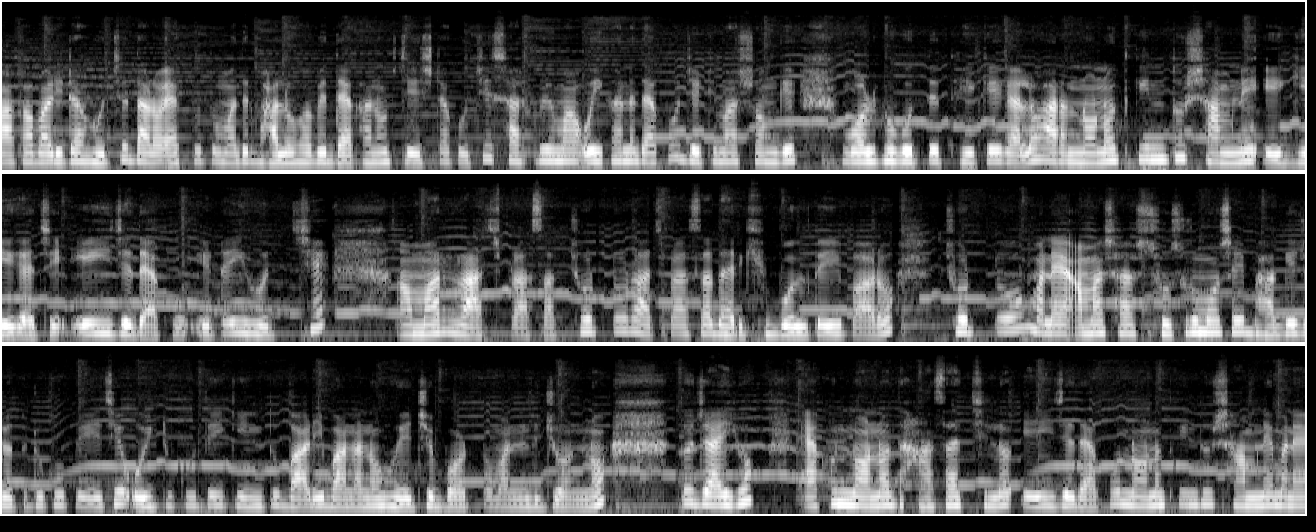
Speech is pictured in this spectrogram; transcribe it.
পাকা বাড়িটা হচ্ছে। দাঁড়াও একটু তোমাদের ভালোভাবে দেখানোর চেষ্টা করছি। শাশুড়ি মা ওইখানে দেখো জেঠিমার সঙ্গে গল্প করতে থেকে গেল আর ননদ কিন্তু সামনে এগিয়ে গেছে। এই যে দেখো, এটাই হচ্ছে আমার রাজপ্রাসাদ। ছোট্ট রাজপ্রাসাদ আর কি বলতেই পারো। ছোট্ট মানে আমার শ্বশুরমশাই ভাগে যতটুকু পেয়েছে ওইটুকুতেই কিন্তু বাড়ি বানানো হয়েছে বর্তমানের জন্য। তো যাই হোক, এখন ননদ হাসাচ্ছিল। এই যে দেখো, ননদ কিন্তু সামনে মানে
